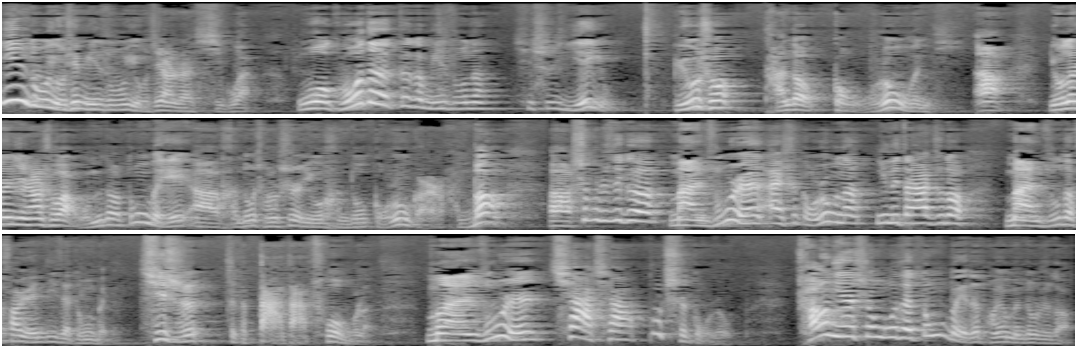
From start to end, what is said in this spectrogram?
印度有些民族有这样的习惯，我国的各个民族呢其实也有。比如说谈到狗肉问题啊，有的人经常说啊，我们到东北啊，很多城市有很多狗肉馆，很棒啊，是不是这个满族人爱吃狗肉呢？因为大家知道满族的发源地在东北，其实这个大大错误了，满族人恰恰不吃狗肉。常年生活在东北的朋友们都知道，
